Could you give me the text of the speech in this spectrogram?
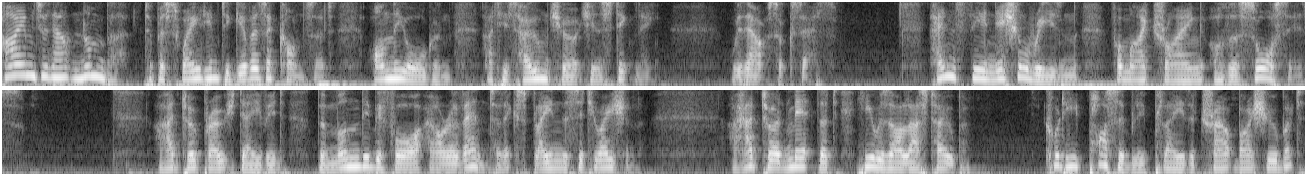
times without number, to persuade him to give us a concert on the organ at his home church in Stickney, without success hence the initial reason for my trying other sources. I had to approach David the Monday before our event and explain the situation. I had to admit that he was our last hope. Could he possibly play the Trout by Schubert?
